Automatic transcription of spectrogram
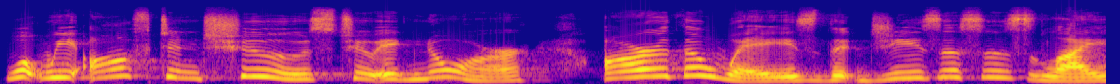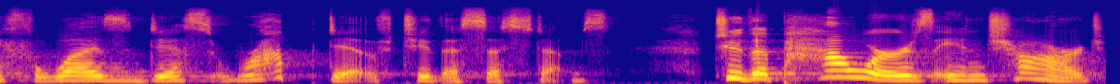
what we often choose to ignore are the ways that Jesus' life was disruptive to the systems, to the powers in charge.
